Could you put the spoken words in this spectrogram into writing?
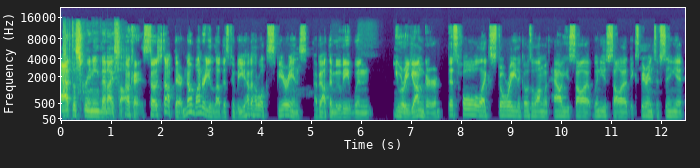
at the screening that I saw. Okay, so stop there. No wonder you love this movie. You have a whole experience about the movie when you were younger. This whole like story that goes along with how you saw it, when you saw it, the experience of seeing it.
